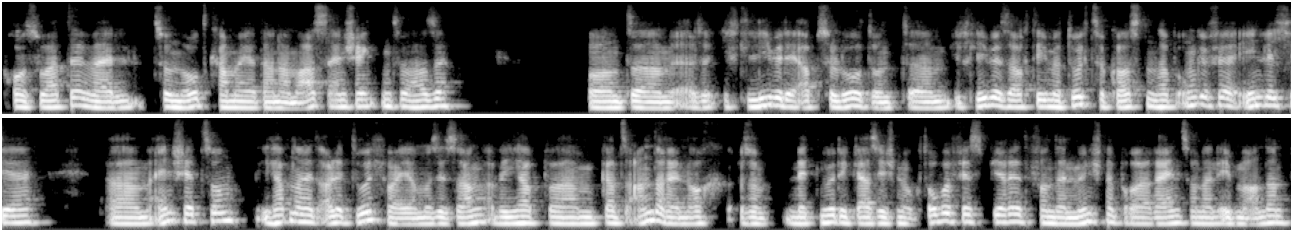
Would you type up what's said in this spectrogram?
pro Sorte, weil zur Not kann man ja dann am Maß einschenken zu Hause. Und ähm, also ich liebe die absolut und ähm, ich liebe es auch, die immer durchzukosten, habe ungefähr ähnliche ähm, Einschätzung. Ich habe noch nicht alle durch heuer, muss ich sagen, aber ich habe ähm, ganz andere noch, also nicht nur die klassischen Oktoberfestbiere von den Münchner Brauereien, sondern eben anderen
